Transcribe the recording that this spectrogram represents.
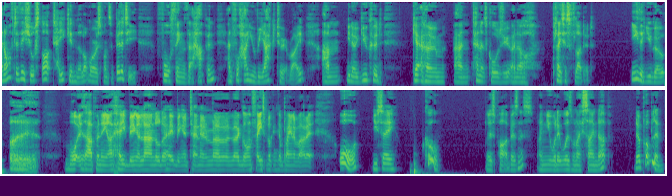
And after this, you'll start taking a lot more responsibility for things that happen and for how you react to it, right? Um, you know, you could get home and tenants calls you and, oh, place is flooded. Either you go, ugh, what is happening? I hate being a landlord. I hate being a tenant. Blah, blah, blah, go on Facebook and complain about it. Or you say, cool, this part of business. I knew what it was when I signed up. No problem.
